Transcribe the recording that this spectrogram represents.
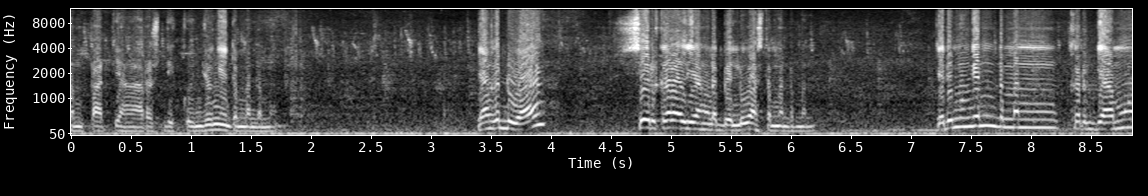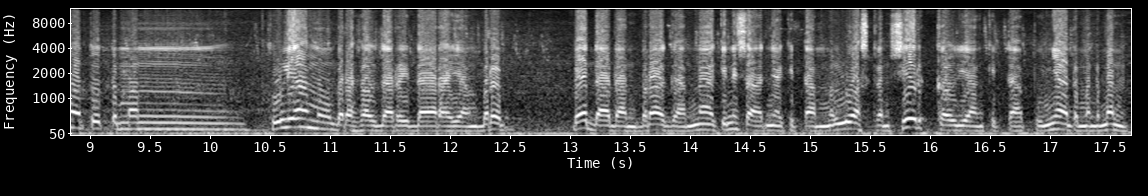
tempat yang harus dikunjungi teman-teman yang kedua circle yang lebih luas teman-teman jadi mungkin teman kerjamu atau teman kuliahmu berasal dari daerah yang berbeda dan beragam. Nah, kini saatnya kita meluaskan circle yang kita punya, teman-teman.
